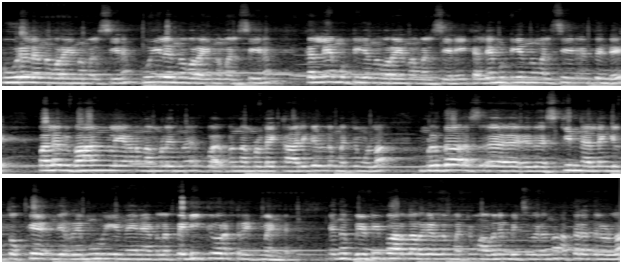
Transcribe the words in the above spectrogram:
കൂരൽ എന്ന് പറയുന്ന മത്സ്യനും കുയിൽ എന്ന് പറയുന്ന മത്സ്യം കല്ലേമുട്ടി എന്ന് പറയുന്ന മത്സ്യം ഈ കല്ലേമുട്ടി എന്ന മത്സ്യത്തിന്റെ പല വിഭാഗങ്ങളെയാണ് നമ്മൾ ഇന്ന് നമ്മളുടെ കാലുകളിലും മറ്റുമുള്ള മൃത സ്കിൻ അല്ലെങ്കിൽ തൊക്ക് റിമൂവ് ചെയ്യുന്നതിനായിട്ടുള്ള പെഡിക്യൂർ ട്രീറ്റ്മെന്റ് എന്ന് ബ്യൂട്ടി പാർലറുകളിലും മറ്റും അവലംബിച്ചു വരുന്ന അത്തരത്തിലുള്ള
